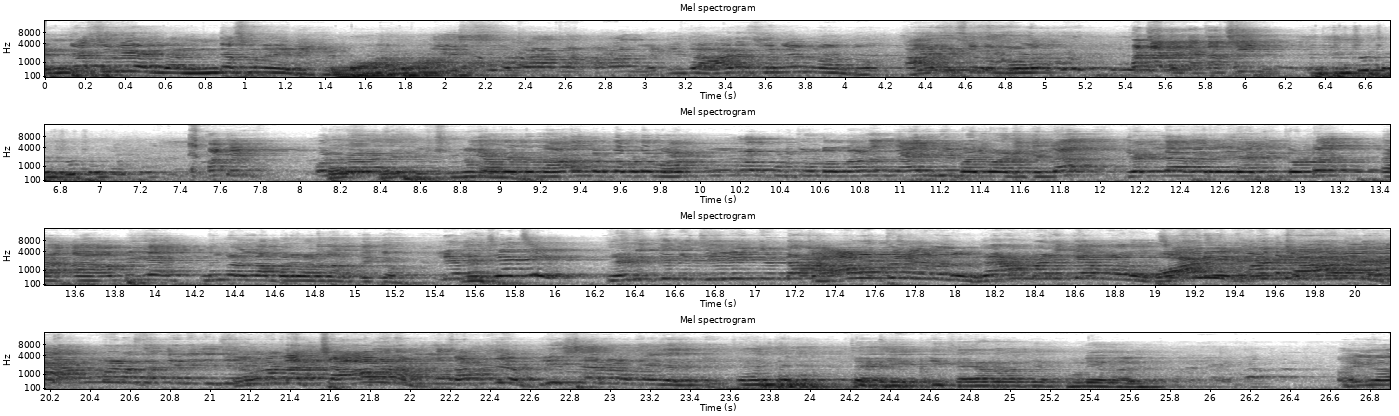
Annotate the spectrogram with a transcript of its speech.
എന്റെ സുനയല്ല നിന്റെ സുനയായിരിക്കും. ഇത് ആരെ സുനയം നാണം കെട്ടവിടെ മനഃപൂർവം കുടിച്ചോണ്ടെന്നാണ് ഞാൻ ഇനി പരിപാടിക്കില്ല. എല്ലാവരെയും നിങ്ങളെല്ലാം പരിപാടി നടത്തിക്കോ. എനിക്കിനി ജീവിക്കണ്ട. ഞാൻ മരിക്കാൻ പോകുന്നു അയ്യോ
